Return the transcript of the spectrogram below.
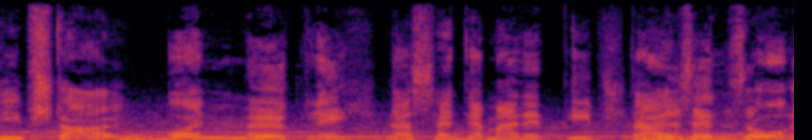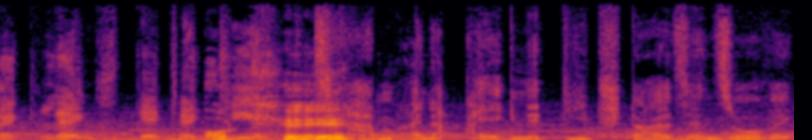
Diebstahl! Unmöglich. Das hätte meine Diebstahlsensorik längst detektiert. Okay. Sie haben eine eigene Diebstahlsensorik?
